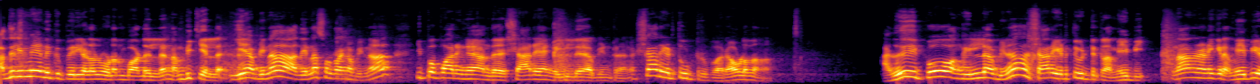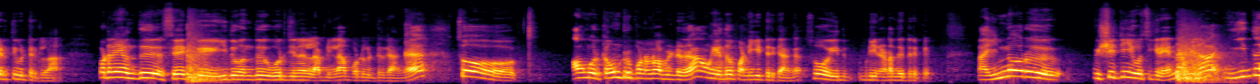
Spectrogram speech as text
அதுலேயுமே எனக்கு பெரிய அளவில் உடன்பாடு இல்லை நம்பிக்கை இல்லை. ஏன் அப்படின்னா அது என்ன சொல்கிறாங்க அப்படின்னா இப்போ பாருங்கள் அந்த ஷேரே அங்கே இல்லை அப்படின்றாங்க. ஷேர் எடுத்து விட்டுருப்பாரு அவ்வளோதான் அது இப்போது அங்கே இல்லை அப்படின்னா ஷேரை எடுத்து விட்டுருக்கலாம் மேபி நான் நினைக்கிறேன் மேபி எடுத்து விட்டுருக்கலாம். உடனே வந்து ஃபேக்கு இது வந்து ஒரிஜினல் அப்படின்லாம் போட்டுக்கிட்டு இருக்காங்க. ஸோ அவங்க ஒரு கவுண்டர் பண்ணணும் அப்படின்றத அவங்க ஏதோ பண்ணிக்கிட்டு இருக்காங்க. ஸோ இது இப்படி நடந்துட்டு இருக்கு. நான் இன்னொரு விஷயத்தையும் யோசிக்கிறேன். என்ன அப்படின்னா இது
